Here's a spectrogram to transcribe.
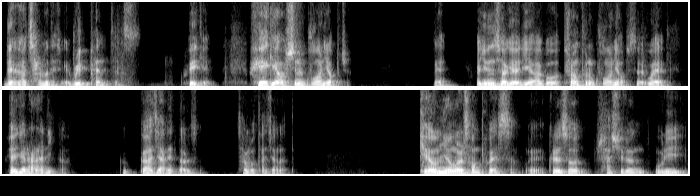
내가 잘못했으니까 repentance 회개 회개 없이는 구원이 없죠. 네. 그러니까 윤석열이하고 트럼프는 구원이 없어요. 왜? 회개를 안 하니까 끝까지 안 했다 그래서 잘못하지 않았다. 계엄령을 선포했어. 네. 그래서 사실은 우리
